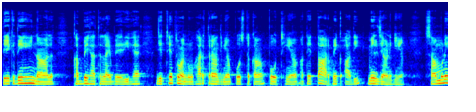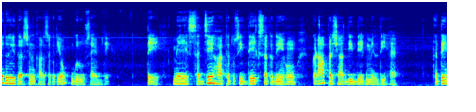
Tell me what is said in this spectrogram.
ਦੇਖਦੇ ਹੀ ਨਾਲ ਖੱਬੇ ਹੱਥ ਲਾਇਬ੍ਰੇਰੀ ਹੈ, ਜਿੱਥੇ ਤੁਹਾਨੂੰ ਹਰ ਤਰ੍ਹਾਂ ਦੀਆਂ ਪੁਸਤਕਾਂ, ਪੋਥੀਆਂ ਅਤੇ ਧਾਰਮਿਕ ਆਦਿ ਮਿਲ ਜਾਣਗੀਆਂ। ਸਾਹਮਣੇ ਤੁਸੀਂ ਦਰਸ਼ਨ ਕਰ ਸਕਦੇ ਹੋ ਗੁਰੂ ਸਾਹਿਬ ਦੇ। ਤੇ ਮੇਰੇ ਸੱਜੇ ਹੱਥ ਤੁਸੀਂ ਦੇਖ ਸਕਦੇ ਹੋ ਕੜਾ ਪ੍ਰਸ਼ਾਦੀ ਦੇਗ ਮਿਲਦੀ ਹੈ। ਅਤੇ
